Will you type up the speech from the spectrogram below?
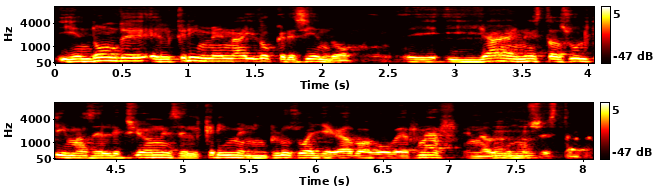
y en donde el crimen ha ido creciendo. Y, ya en estas últimas elecciones el crimen incluso ha llegado a gobernar en algunos estados.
